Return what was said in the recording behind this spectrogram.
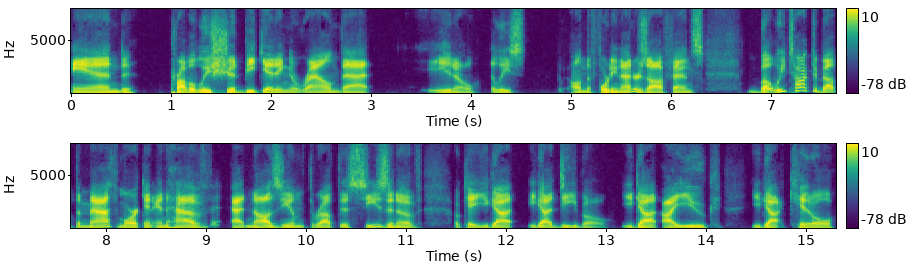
and probably should be getting around that, you know, at least on the 49ers offense. But we talked about the math Marc and, and have at nauseum throughout this season of okay, you got you got Debo, you got Aiyuk, you got Kittle,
